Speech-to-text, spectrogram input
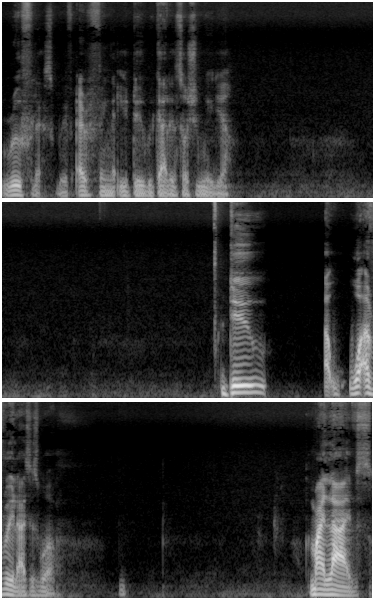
ruthless with everything that you do regarding social media. Do uh, what I've realized as well. My lives,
